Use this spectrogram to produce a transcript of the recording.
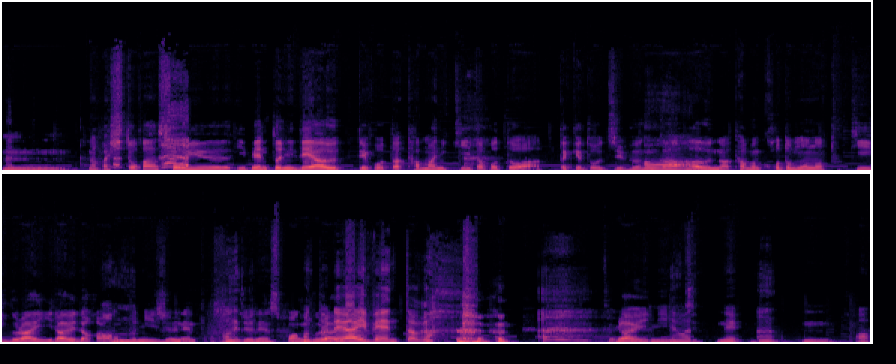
うん、なんか人がそういうイベントに出会うっていうことはたまに聞いたことはあったけど、自分が会うのは多分子供の時ぐらい以来だから、あ本当20年とか30年スパン本ぐらい、当レアイベントが。ぐらいにね、うん。うん。あ、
